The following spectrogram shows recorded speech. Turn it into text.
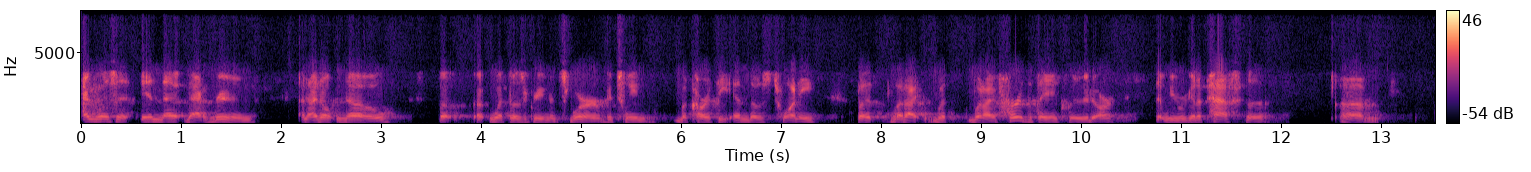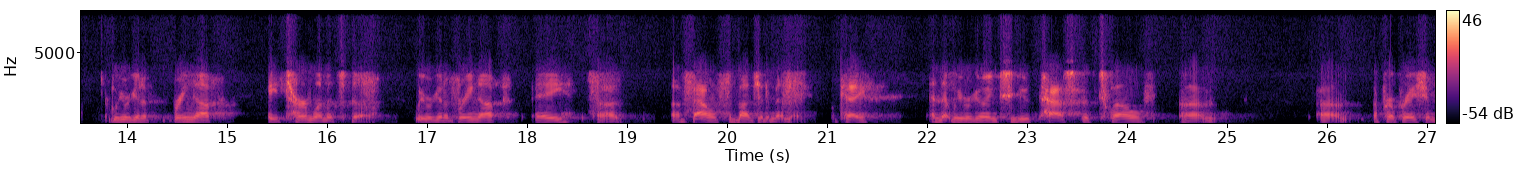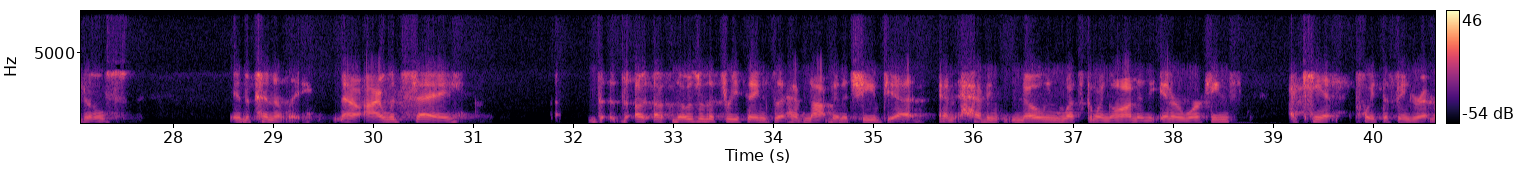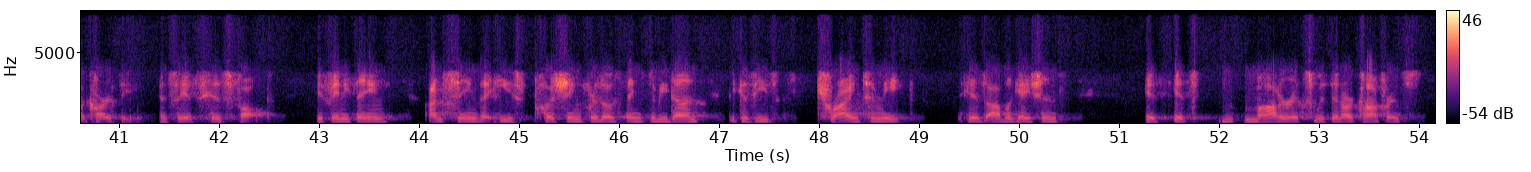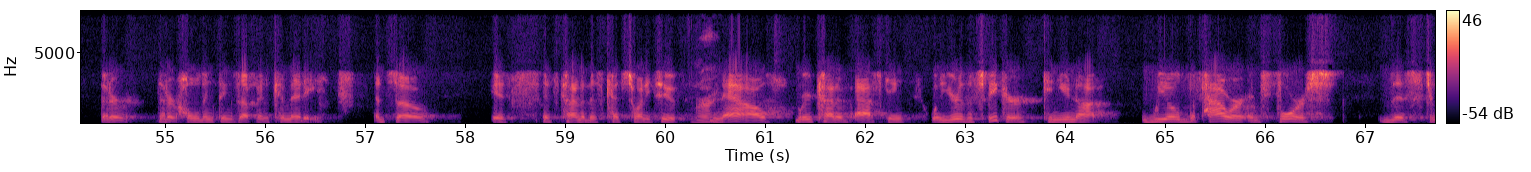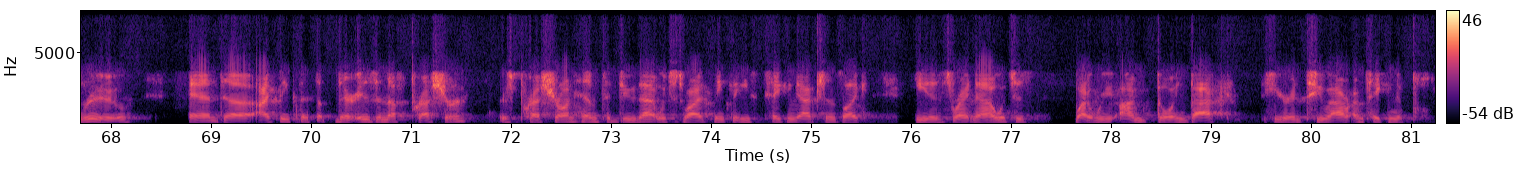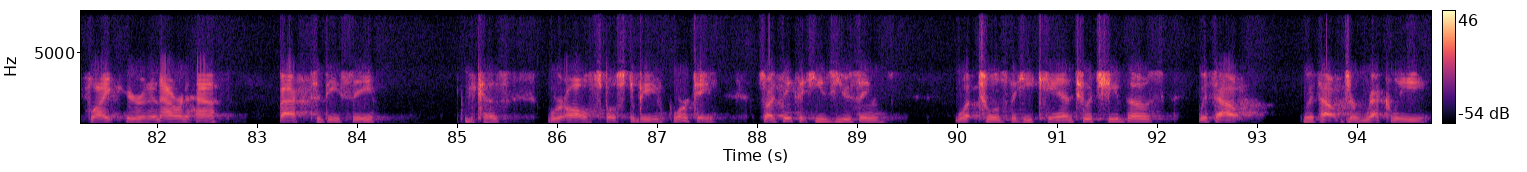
I wasn't in that, that room, and I don't know but uh, what those agreements were between McCarthy and those 20. But what I what, what I've heard that they include are that we were going to pass the um, we were going to bring up a term limits bill. We were going to bring up a, uh, a balanced budget amendment. Okay, and that we were going to pass the 12 um, um, appropriation bills independently. Now, I would say th- th- uh, uh, those are the three things that have not been achieved yet. And having knowing what's going on in the inner workings, I can't point the finger at McCarthy and say it's his fault. If anything, I'm seeing that he's pushing for those things to be done because he's trying to meet his obligations it, it's moderates within our conference that are that are holding things up in committee, and so it's it's kind of this catch twenty two. Right. Now we're kind of asking, well, you're the speaker, can you not wield the power and force this through? And uh, I think that the, there is enough pressure. There's pressure on him to do that, which is why I think that he's taking actions like he is right now, which is why we I'm going back here in two hours. I'm taking a flight here in an hour and a half back to DC because we're all supposed to be working. So I think that he's using what tools that he can to achieve those without without directly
